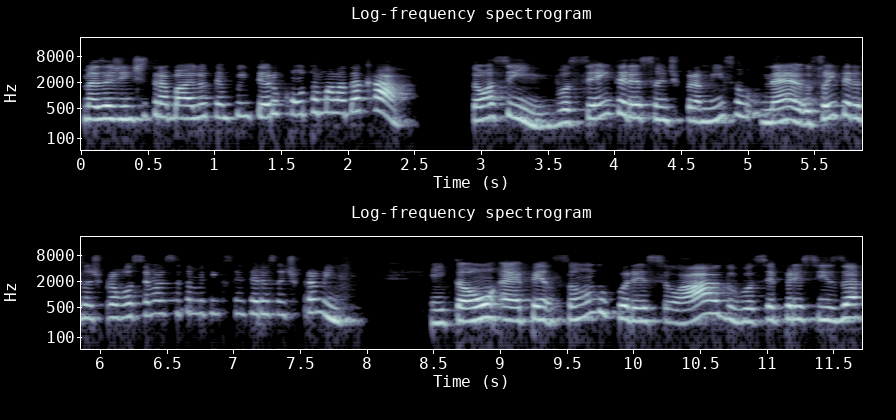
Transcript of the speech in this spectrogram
mas a gente trabalha o tempo inteiro com o toma da cá. Então, assim, você é interessante para mim, né? Eu sou interessante para você, mas você também tem que ser interessante para mim. Então, é, pensando por esse lado, você precisa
